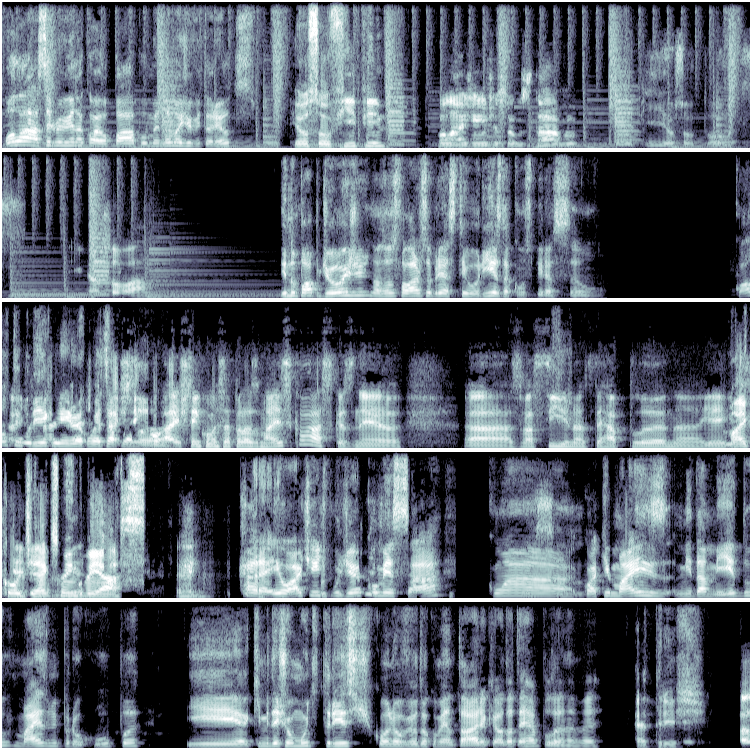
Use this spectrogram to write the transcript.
Olá, seja bem-vindo a Qual é o Papo? Meu nome é Gil Vitor Eutz. Eu sou o Fipe. Olá, gente, eu sou o Gustavo. E eu sou o Thomas. E eu sou o Alan. E no papo de hoje, nós vamos falar sobre as teorias da conspiração. Qual teoria que a gente vai começar falando? A gente tem que começar pelas mais clássicas, né? As vacinas, terra plana. E aí Michael Jackson em Goiás. Cara, eu acho que a gente podia começar com a, com a que mais me dá medo, mais me preocupa e que me deixou muito triste quando eu vi o documentário, que é o da Terra Plana, velho. É triste.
